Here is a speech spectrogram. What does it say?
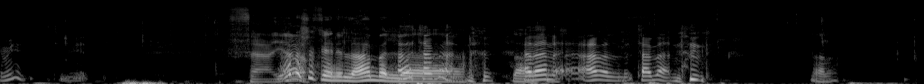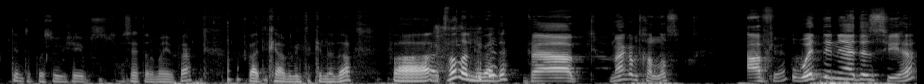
جميل جميل. أنا فيا أشوف يعني العمل هذا آه، تعبان لا، هذا عمل تعبان. لا لا. كنت بسوي شيء بس حسيت إنه ما ينفع. بعد الكلام اللي قلته كله ذا. فتفضل اللي بعده. فالمانجا بتخلص أف... okay. ودي إني أدز فيها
